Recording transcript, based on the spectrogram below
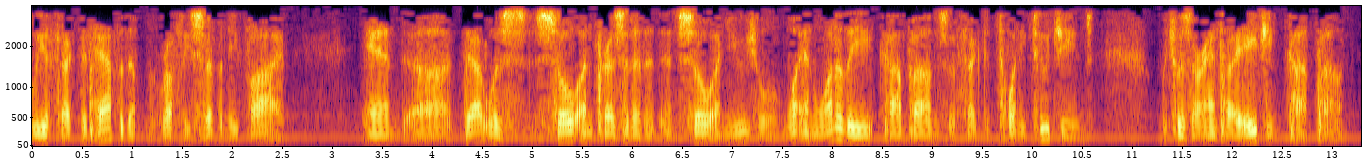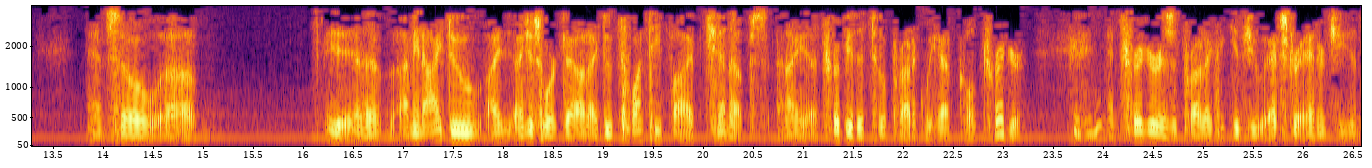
we affected half of them, roughly 75. And uh, that was so unprecedented and so unusual. And one of the compounds affected 22 genes, which was our anti-aging compound. And so uh, uh, I mean, I do, I, I just worked out, I do 25 chin-ups, and I attribute it to a product we have called Trigger. Mm-hmm. And Trigger is a product that gives you extra energy and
